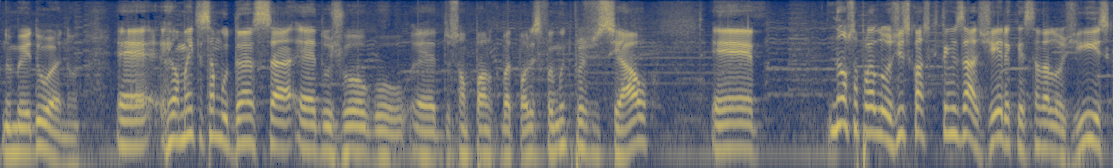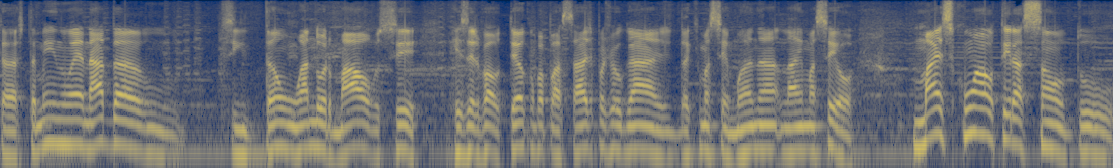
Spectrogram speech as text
no meio do ano. É, realmente essa mudança é, do jogo do São Paulo no Campeonato Paulista foi muito prejudicial. Não só pela logística, eu acho que tem um exagero a questão da logística. Também não é nada assim, tão anormal você reservar hotel, comprar passagem para jogar daqui uma semana lá em Maceió. Mas com a alteração do,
